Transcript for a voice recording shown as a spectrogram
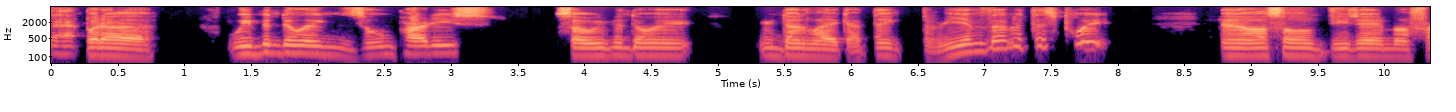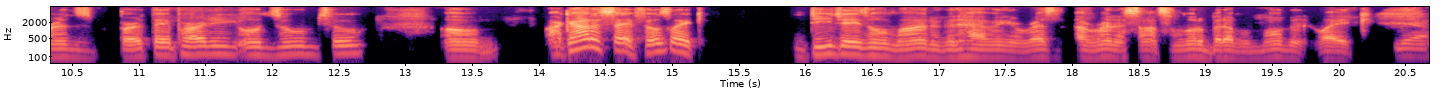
Uh, But uh, we've been doing Zoom parties. So we've been doing, we've done like I think three of them at this point, and also DJing my friend's birthday party on Zoom too. Um, I gotta say, it feels like DJs online have been having a res- a renaissance, a little bit of a moment. Like yeah.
